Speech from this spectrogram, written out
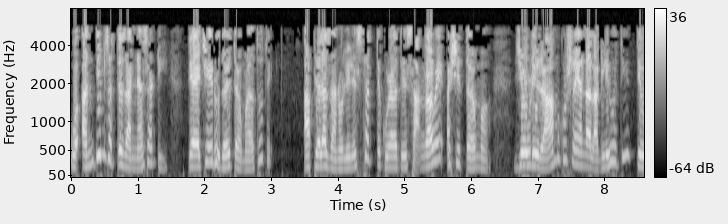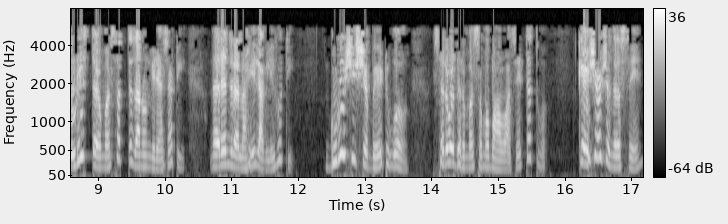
व अंतिम सत्य जाणण्यासाठी त्याचे हृदय तळमळत होते. आपल्याला जाणवलेले सत्य कुणाला तरी सांगावे अशी तळमळ जेवढी रामकृष्ण यांना लागली होती तेवढीच तळमळ सत्य जाणून घेण्यासाठी नरेंद्रलाही लागली होती. गुरु शिष्य भेट व सर्व धर्म समभावाचे तत्व. केशवचंद्र सेन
